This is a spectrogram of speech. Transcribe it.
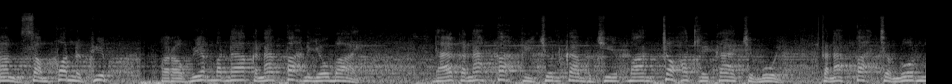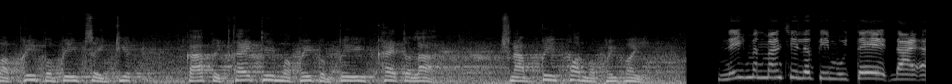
និងសម្ព័ន្ធភាពរវាងបណ្ដាគណៈបកនយោបាយដែលគណៈបកប្រជាជនកម្ពុជាបានចុះហត្ថលេខាជាមួយគណៈបកចំនួន27ផ្សេងទៀតកាលពីថ្ងៃទី27ខែតុលាឆ្នាំ2023នេះមិនមែនជាលើកទី1ទេដែលអ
